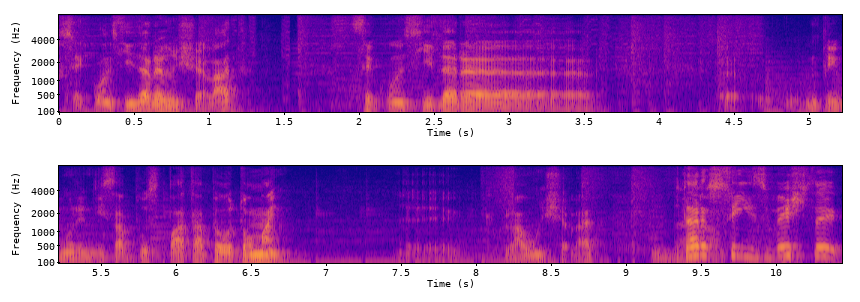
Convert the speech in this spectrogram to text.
Se consideră înșelat, se consideră, uh, în primul rând, i s-a pus pata pe otomani, uh, l-au înșelat, da. dar se izvește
